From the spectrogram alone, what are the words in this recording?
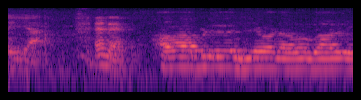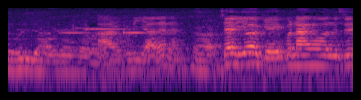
செய்யா. என்ன? அவன் அப்படி இல்லை ஜீவன் அவன் ஆளுகள் பிடிக்காது ஆடு பிடிக்காது என்ன? ஆ. சரி ஓகே இப்போ நாங்க வந்துட்டு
